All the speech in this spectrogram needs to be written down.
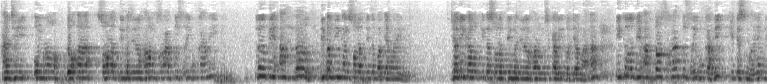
Haji, umroh, doa, sholat di Masjidil Haram 100 ribu kali. Lebih afdal dibandingkan sholat di tempat yang lain. Jadi kalau kita sholat di Masjidil Haram sekali berjamaah, itu lebih afdal 100 ribu kali kita sembahyang di,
